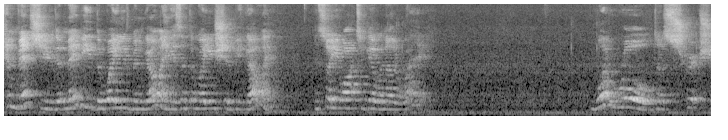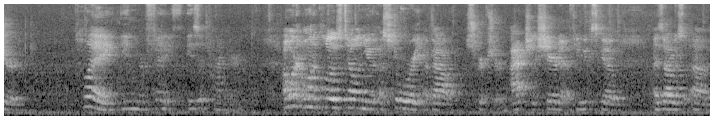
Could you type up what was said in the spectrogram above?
convince you that maybe the way you've been going isn't the way you should be going? And so you ought to go another way. What role does Scripture play in your faith? Is it primary? I want, to, I want to close telling you a story about Scripture. I actually shared it a few weeks ago as I was um,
